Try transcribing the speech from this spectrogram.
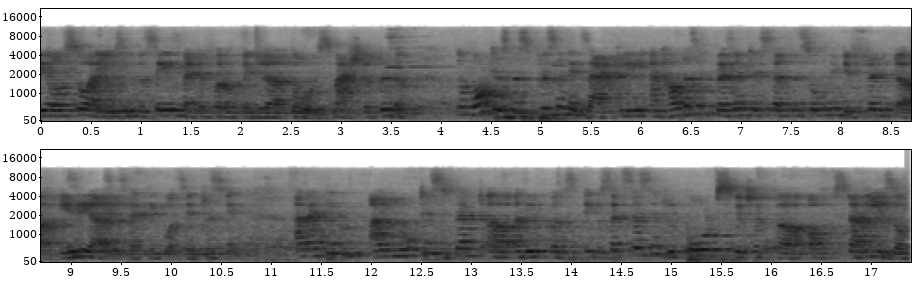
They also are using the same metaphor of Pinjra Tod, smash the prison. Now what is this prison exactly and how does it present itself in so many different uh, areas is I think what's interesting. And I think I noticed that uh, uh, successive reports which have, uh, of studies of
